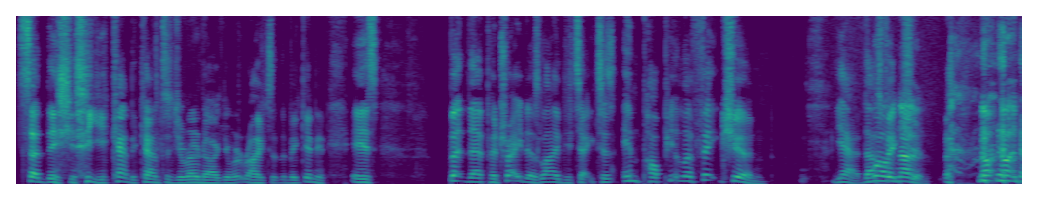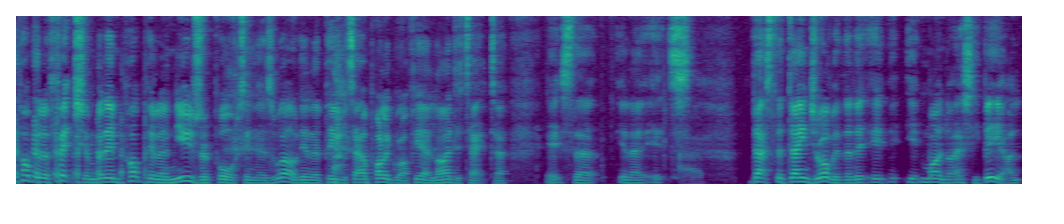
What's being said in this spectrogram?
said this. You, you kind of countered your own argument right at the beginning. Is but they're portrayed as lie detectors in popular fiction. Yeah, that's well, fiction. No, not not in popular fiction, but in popular news reporting as well. You know, people say, "Oh, polygraph, yeah, lie detector." It's the you know, it's uh, that's the danger of it that it, it, it might not actually be a,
